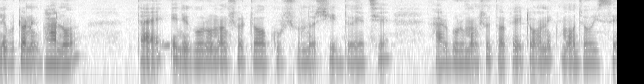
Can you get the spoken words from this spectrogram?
লেবুটা অনেক ভালো। তাই এই যে গরুর মাংসটাও খুব সুন্দর সিদ্ধ হয়েছে, আর গরুর মাংস তরকারিটা অনেক মজা হয়েছে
